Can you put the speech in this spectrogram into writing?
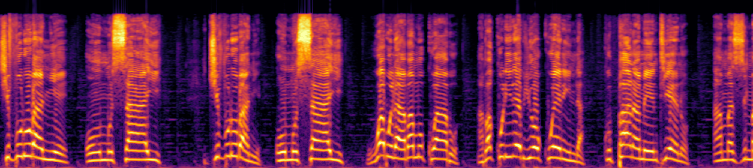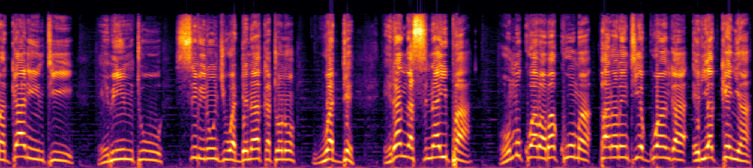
kivulubanye omusaayi kivulubanye omusaayi. Wabula abamu ku abo abakulira ebyokwerinda ku paalamenti eno amazima gali nti ebintu si birungi wadde n'akatono wadde. Era nga sinayipa omu ku abo abakuuma paalamenti y'eggwanga erya kenya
